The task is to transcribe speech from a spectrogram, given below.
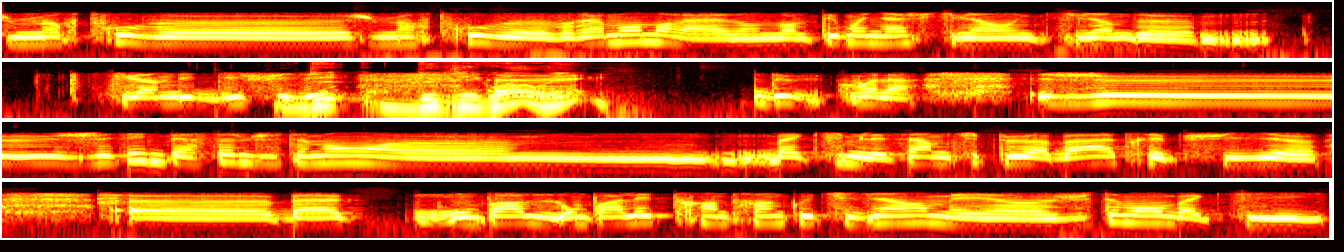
je me retrouve, je me retrouve vraiment dans la dans, le témoignage qui vient qui vient de qui vient d'être diffusé. De, Grégoire, oui. De, voilà. Je j'étais une personne justement bah, qui me laissait un petit peu abattre et puis bah, on parle on parlait de train-train quotidien, mais justement bah, qui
